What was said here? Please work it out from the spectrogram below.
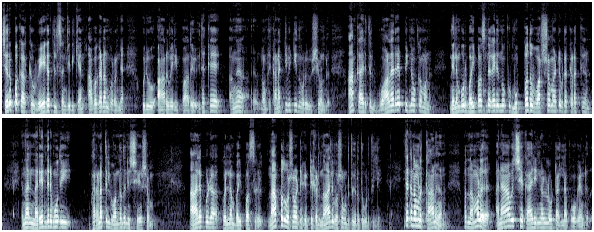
ചെറുപ്പക്കാർക്ക് വേഗത്തിൽ സഞ്ചരിക്കാൻ അപകടം കുറഞ്ഞ ഒരു ആറുവരി പാതയോ ഇതൊക്കെ അങ്ങ് നമുക്ക് കണക്ടിവിറ്റി എന്ന് പറയുന്ന വിഷയമുണ്ട്. ആ കാര്യത്തിൽ വളരെ പിന്നോക്കമാണ്. നിലമ്പൂർ ബൈപ്പാസിന്റെ കാര്യം നോക്കൂ മുപ്പത് വർഷമായിട്ട് ഇവിടെ കിടക്കുകയാണ്. എന്നാൽ നരേന്ദ്രമോദി ഭരണത്തിൽ വന്നതിന് ശേഷം ആലപ്പുഴ കൊല്ലം ബൈപ്പാസുകൾ നാൽപ്പത് വർഷമായിട്ട് കെട്ടിക്കിട നാല് വർഷം കൊണ്ട് തീർത്ത് കൊടുത്തില്ലേ? ഇതൊക്കെ നമ്മൾ കാണുകയാണ്. അപ്പം നമ്മൾ അനാവശ്യ കാര്യങ്ങളിലോട്ടല്ല പോകേണ്ടത്.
